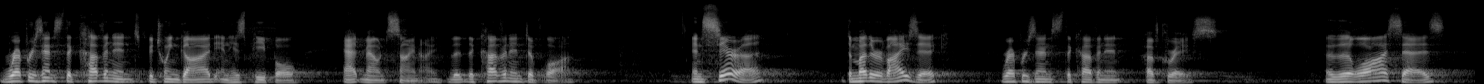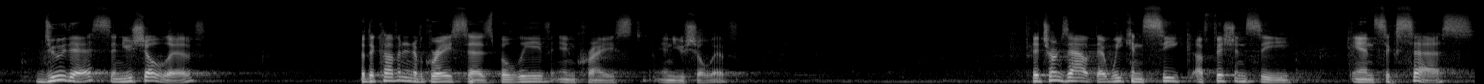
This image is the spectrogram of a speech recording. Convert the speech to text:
represents the covenant between God and his people at Mount Sinai, the, the covenant of law. And Sarah, the mother of Isaac, represents the covenant of grace. The law says, Do this and you shall live. But the covenant of grace says, Believe in Christ and you shall live. It turns out that we can seek efficiency and success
